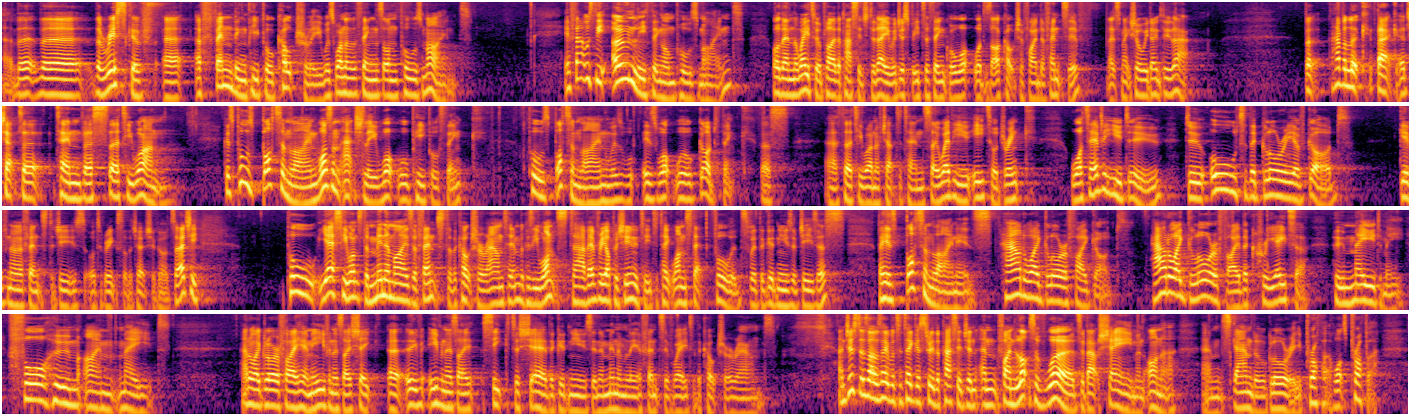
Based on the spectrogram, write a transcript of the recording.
Uh, the, the, the risk of uh, offending people culturally was one of the things on Paul's mind. If that was the only thing on Paul's mind, well, then the way to apply the passage today would just be to think, well, what, what does our culture find offensive? Let's make sure we don't do that. But have a look back at chapter 10, verse 31. Because Paul's bottom line wasn't actually what will people think. Paul's bottom line was, is what will God think. Verse uh, 31 of chapter 10. So whether you eat or drink, whatever you do, do all to the glory of God give no offense to Jews or to Greeks or the church of God. So actually, Paul, yes, he wants to minimize offense to the culture around him because he wants to have every opportunity to take one step forwards with the good news of Jesus. But his bottom line is how do I glorify God? How do I glorify the Creator who made me, for whom I'm made? How do I glorify him even as I, shake, uh, even as I seek to share the good news in a minimally offensive way to the culture around? And just as I was able to take us through the passage and, and find lots of words about shame and honor, um, scandal, glory, proper, what's proper,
